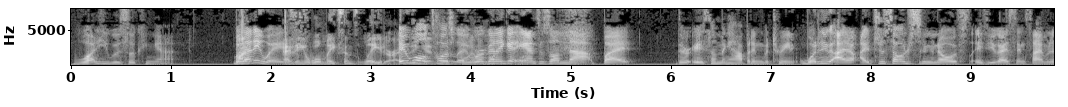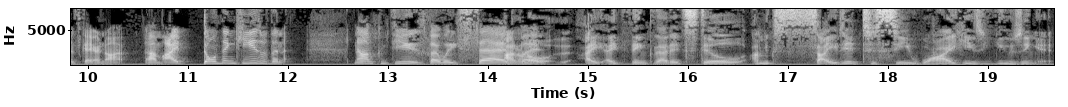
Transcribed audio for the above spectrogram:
What he was looking at, but I- anyways, I think it will make sense later. I It will totally. point, We're I'm gonna like, get what? answers on that, but there is something happening between. What do you, I? I just so interested to know if if you guys think Simon is gay or not. Um, I don't think he is. With an now, I'm confused by what he said. I don't but know. I, I think that it's still. I'm excited to see why he's using it.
